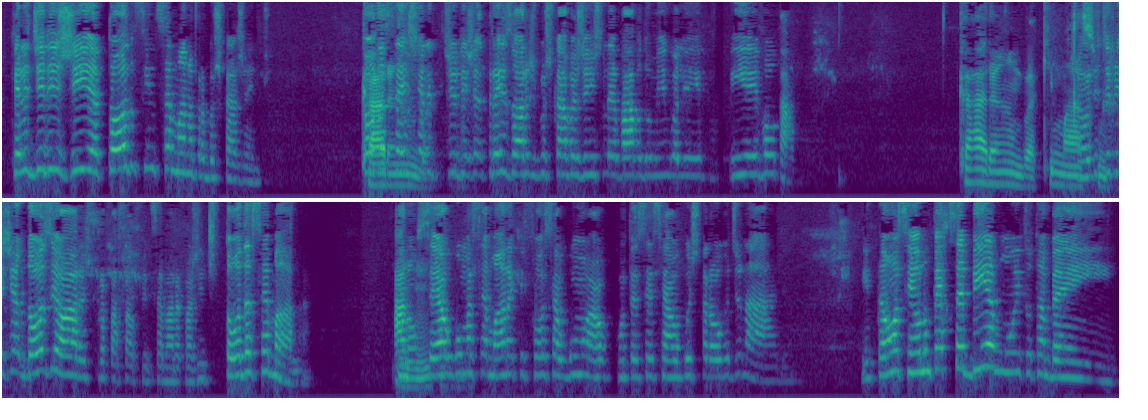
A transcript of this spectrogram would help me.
Porque ele dirigia todo fim de semana para buscar a gente. Toda Caramba. sexta ele dirigia três horas, buscava a gente, levava domingo ali, ia e voltava. Caramba, que massa. Então ele dirigia 12 horas para passar o fim de semana com a gente toda semana. A não uhum. ser alguma semana que fosse alguma acontecesse algo extraordinário. Então, assim, eu não percebia muito também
